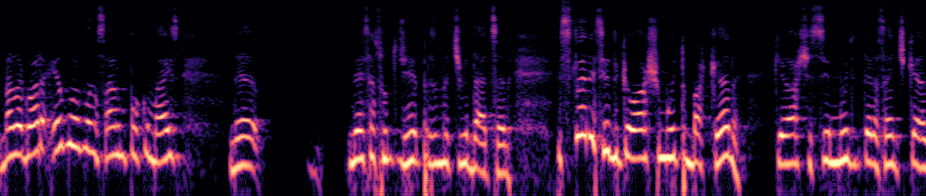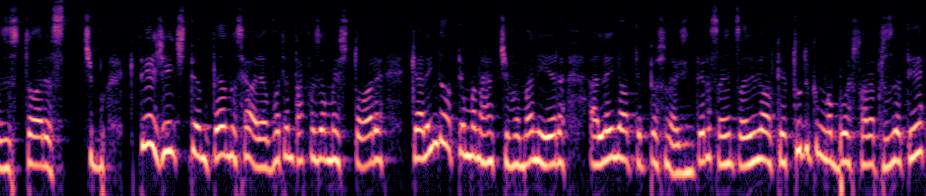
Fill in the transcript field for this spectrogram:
Mas agora eu vou avançar um pouco mais, né, nesse assunto de representatividade, sabe? Esclarecido que eu acho muito bacana, que eu acho assim, muito interessante que as histórias, tipo, que tem gente tentando assim, olha, eu vou tentar fazer uma história que além dela ter uma narrativa maneira, além dela ter personagens interessantes, além dela ter tudo que uma boa história precisa ter,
